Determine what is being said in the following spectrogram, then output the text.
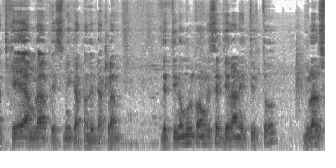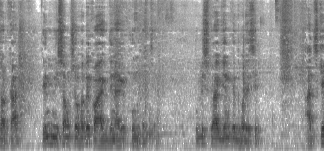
আজকে আমরা প্রেস মিট আপনাদের ডাকলাম যে তৃণমূল কংগ্রেসের জেলা নেতৃত্ব দুলাল সরকার, তিনি নৃশংসভাবে কয়েকদিন আগে খুন হয়েছেন। পুলিশ কয়েকজনকে ধরেছে। আজকে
